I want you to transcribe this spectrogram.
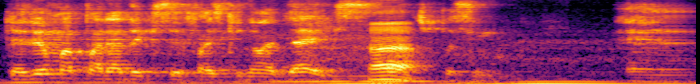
Quer ver uma parada que você faz que não é 10? Ah. Tipo assim, é,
